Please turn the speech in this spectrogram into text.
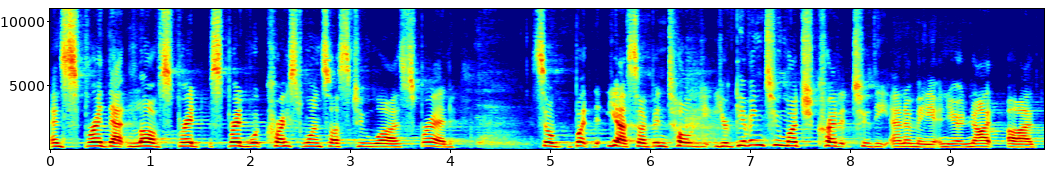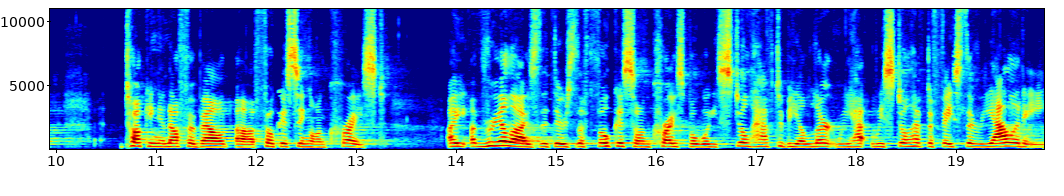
and spread that love, spread, spread what Christ wants us to uh, spread. So, but yes, I've been told you're giving too much credit to the enemy and you're not uh, talking enough about uh, focusing on Christ. I realize that there's the focus on Christ, but we still have to be alert. We, ha- we still have to face the reality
